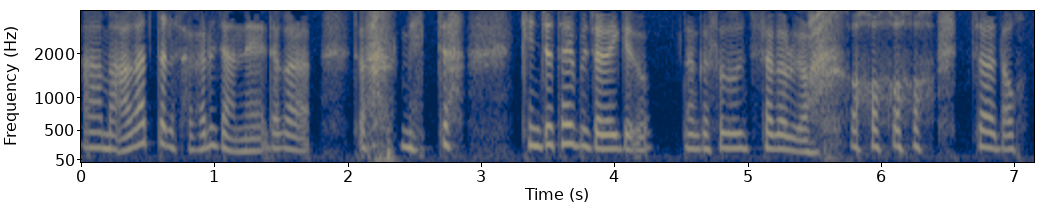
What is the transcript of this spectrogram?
あまあ上がったら下がるじゃんね。だから めっちゃ賢者タイプじゃないけど。なんかそのうち下がるな。じゃあな。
